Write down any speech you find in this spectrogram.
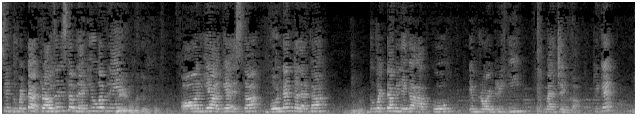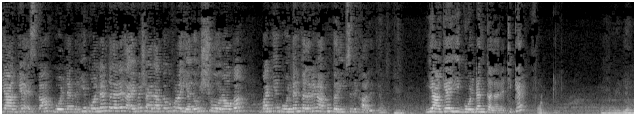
सिर्फ़ दुपट्टा ट्राउज़र इसका ब्लैक ही होगा प्लेन प्लेन होगा जैसा और ये आ गया इसका गोल्डन कलर का दुपट्टा। मिलेगा आपको एम्ब्रॉयडरी की मैचिंग का ठीक है? ये आ गया इसका गोल्डन कलर ये गोल्डन कलर है लाइव में शायद आप लोगों को थोड़ा येलो शो हो रहा होगा बट ये गोल्डन कलर है मैं आपको करीब से दिखा देती हूँ। ये आ गया ये गोल्डन कलर है ठीक है? फोर्टी। मतलब मीडियम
